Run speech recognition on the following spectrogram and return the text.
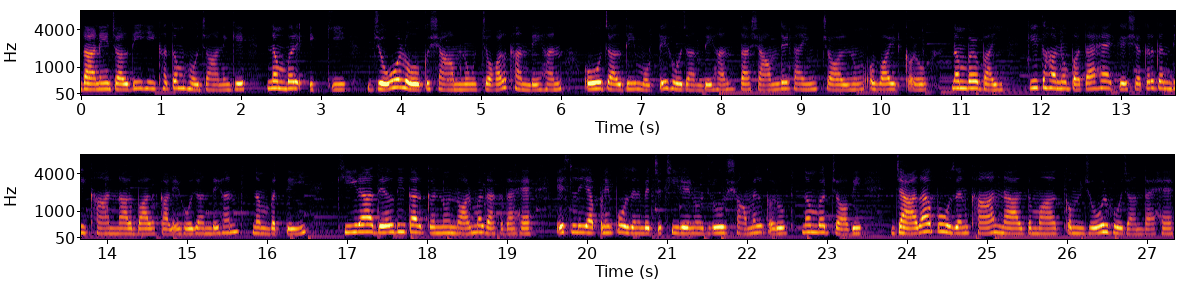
ਦਾਣੇ ਜਲਦੀ ਹੀ ਖਤਮ ਹੋ ਜਾਣਗੇ। ਨੰਬਰ 21 ਜੋ ਲੋਕ ਸ਼ਾਮ ਨੂੰ ਚੌਲ ਖਾਂਦੇ ਹਨ ਉਹ ਜਲਦੀ ਮੋਟੇ ਹੋ ਜਾਂਦੇ ਹਨ, ਤਾਂ ਸ਼ਾਮ ਦੇ ਟਾਈਮ ਚੌਲ ਨੂੰ ਅਵੋਇਡ ਕਰੋ। ਨੰਬਰ 22 ਕੀ ਤੁਹਾਨੂੰ ਪਤਾ ਹੈ ਕਿ ਸ਼ਕਰਗੰਦੀ ਖਾਣ ਨਾਲ ਵਾਲ ਕਾਲੇ ਹੋ ਜਾਂਦੇ ਹਨ? ਨੰਬਰ 23 ਖੀਰਾ ਦਿਲ ਦੀ ਧੜਕਣ ਨੂੰ ਨਾਰਮਲ ਰੱਖਦਾ ਹੈ, ਇਸ ਲਈ ਆਪਣੇ ਭੋਜਨ ਵਿੱਚ ਖੀਰੇ ਨੂੰ ਜ਼ਰੂਰ ਸ਼ਾਮਿਲ ਕਰੋ। ਨੰਬਰ 24 ਜ਼ਿਆਦਾ ਭੋਜਨ ਖਾਣ ਨਾਲ ਦਿਮਾਗ ਕਮਜ਼ੋਰ ਹੋ ਜਾਂਦਾ ਹੈ।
